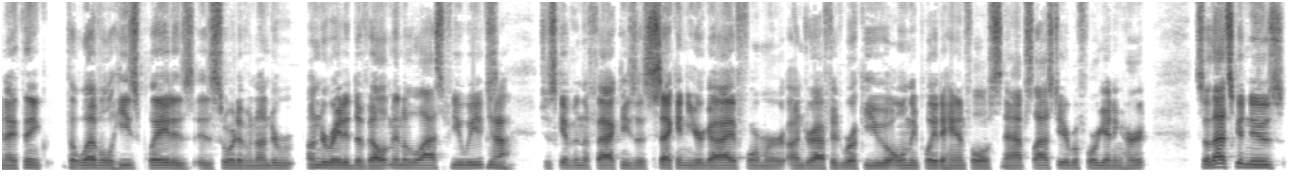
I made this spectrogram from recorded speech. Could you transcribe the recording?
And I think the level he's played is is sort of an under underrated development of the last few weeks. Yeah. Just given the fact he's a second year guy, former undrafted rookie who only played a handful of snaps last year before getting hurt. So that's good news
